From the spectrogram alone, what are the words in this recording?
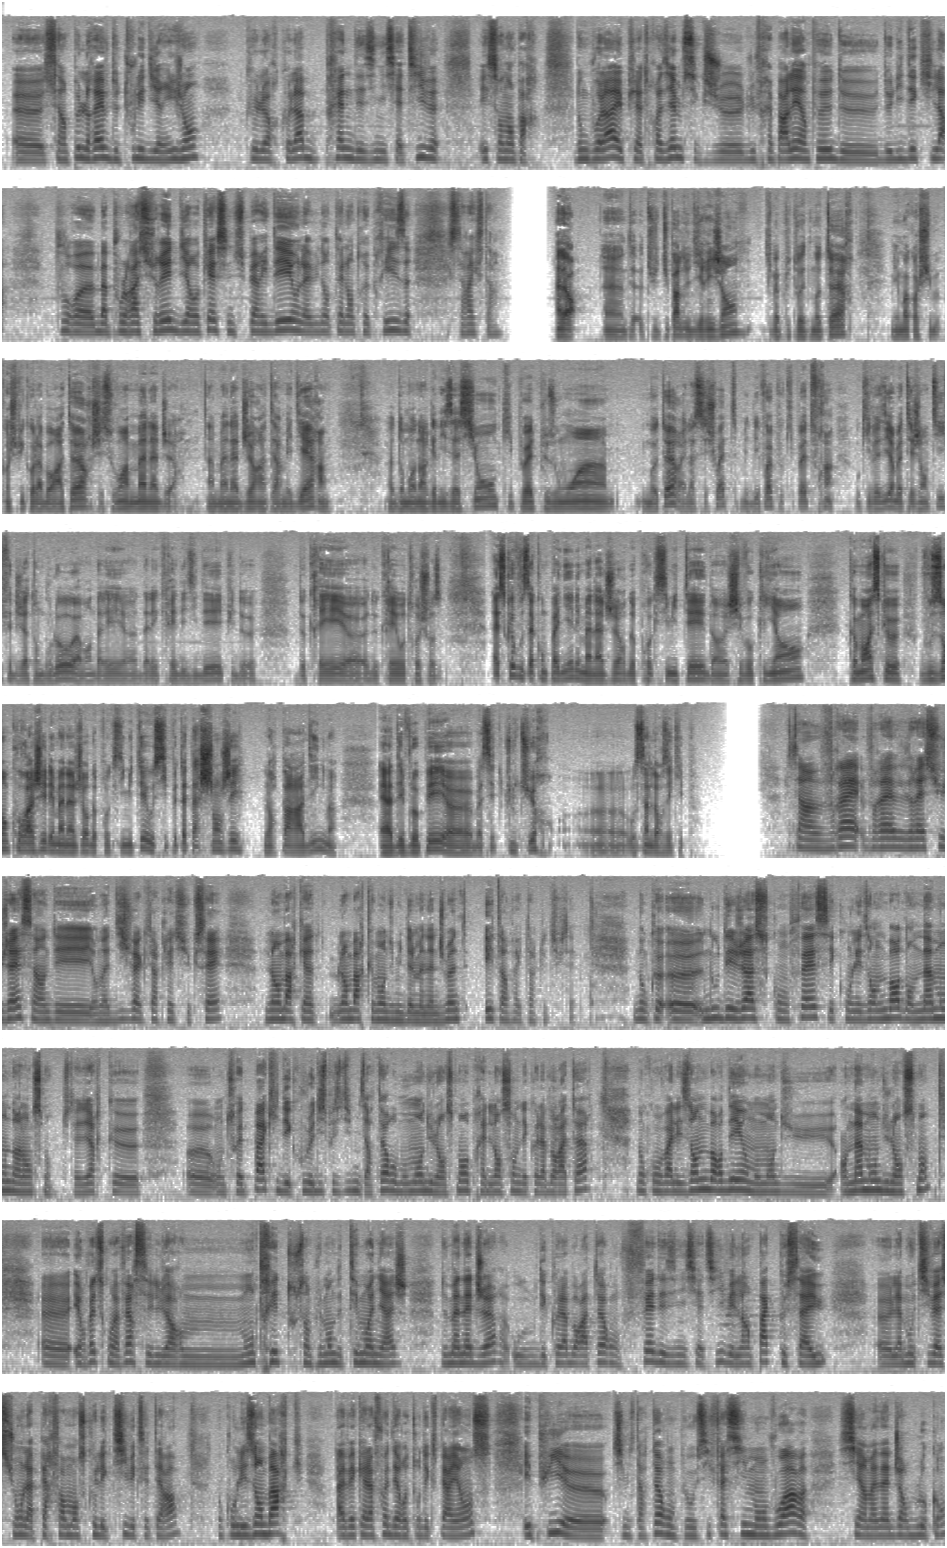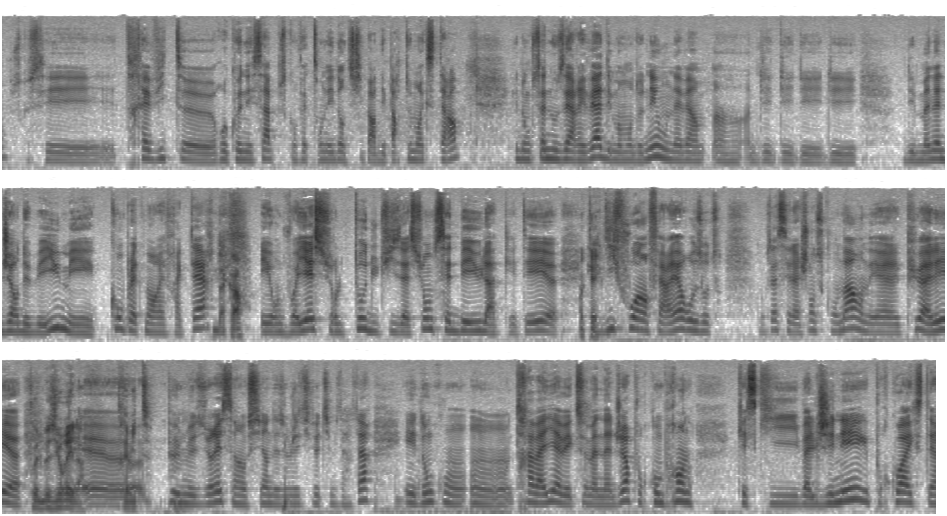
c'est un peu le rêve de tous les dirigeants que leurs collabs prennent des initiatives et s'en emparent. Donc voilà, et puis la troisième, c'est que je lui ferai parler un peu de, l'idée qu'il a pour, euh, bah, pour le rassurer, de dire ok, c'est une super idée, on l'a vu dans telle entreprise, etc. etc. Alors, euh, tu, tu parles du dirigeant qui va plutôt être moteur, mais moi quand je suis, quand je suis collaborateur, j'ai souvent un manager, un manager intermédiaire dans mon organisation qui peut être plus ou moins moteur, et là c'est chouette, mais des fois qui peut être frein, ou qui va se dire bah, t'es gentil, fais déjà ton boulot avant d'aller euh, d'aller créer des idées et puis de, de, créer, euh, de créer autre chose. Est-ce que vous accompagnez les managers de proximité chez vos clients? Comment est-ce que vous encouragez les managers de proximité aussi peut-être à changer leur paradigme et à développer euh, bah, cette culture euh, au sein de leurs équipes? C'est un vrai, vrai, vrai sujet. C'est un des, on a 10 facteurs clés de succès. L'embarquement du middle management est un facteur clé de succès. Donc, euh, nous, déjà, ce qu'on fait, c'est qu'on les onboard en amont d'un lancement. C'est-à-dire que euh, on ne souhaite pas qu'ils découvrent le dispositif Miserteur au moment du lancement auprès de l'ensemble des collaborateurs. Donc on va les onboarder au moment en amont du lancement. Euh, et en fait, ce qu'on va faire, c'est leur montrer tout simplement des témoignages de managers où des collaborateurs ont fait des initiatives et l'impact que ça a eu, euh, la motivation, la performance collective, etc. Donc on les embarque avec à la fois des retours d'expérience. Et puis, euh, Team Starter, on peut aussi facilement voir s'il y a un manager bloquant, parce que c'est très vite euh, reconnaissable, parce qu'en fait, on est identifié par département, etc. Et donc, ça nous est arrivé à des moments donnés où on avait un, des, des, des, des managers de BU, mais complètement réfractaires. D'accord. Et on le voyait sur le taux d'utilisation de cette BU-là, qui était euh, dix fois inférieur aux autres. Donc ça, c'est la chance qu'on a. On est pu aller... Euh, Vous pouvez le mesurer, là, euh, très vite. peut le mm. mesurer, c'est aussi un des objectifs de Team Starter. Et donc, on, on travaillait avec ce manager pour comprendre qu'est-ce qui va le gêner, pourquoi, etc.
